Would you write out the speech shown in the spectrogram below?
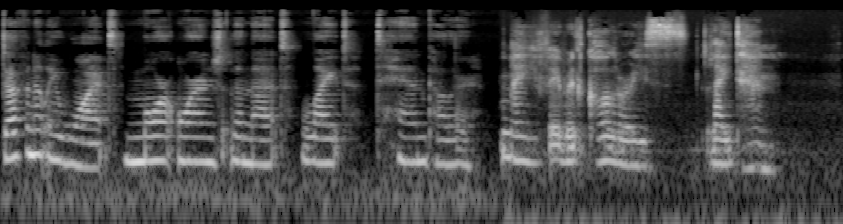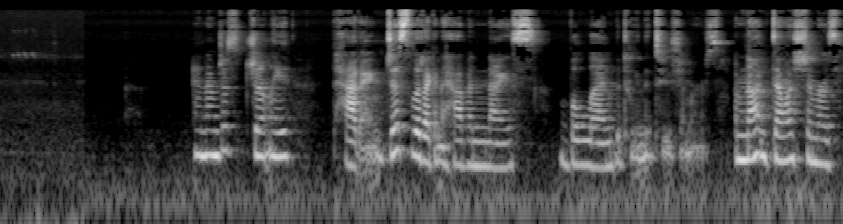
definitely want more orange than that light tan color. My favorite color is light tan. And I'm just gently patting just so that I can have a nice blend between the two shimmers. I'm not done with shimmers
